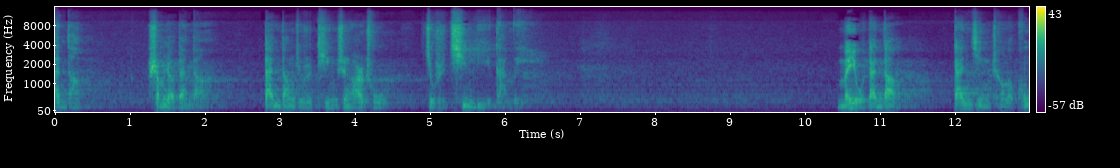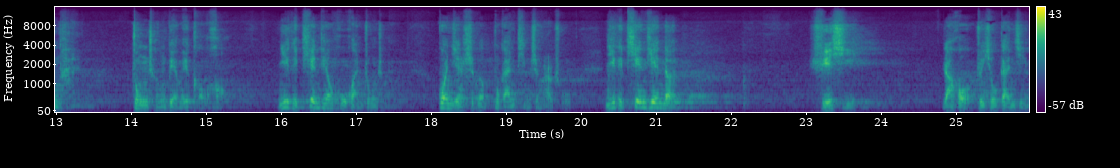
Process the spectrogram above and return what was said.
担当。什么叫担当？担当就是挺身而出，就是亲力敢为。没有担当，干净成了空谈，忠诚变为口号。你可以天天呼唤忠诚，关键时刻不敢挺身而出。你可以天天的学习，然后追求干净，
